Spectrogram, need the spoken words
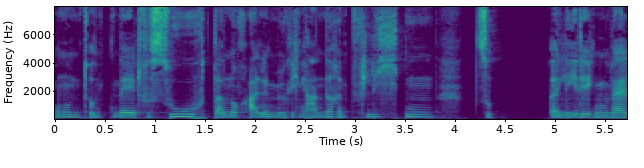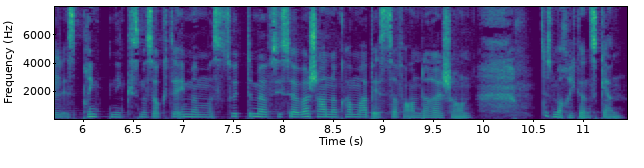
und, und nicht versucht, dann noch alle möglichen anderen Pflichten zu erledigen, weil es bringt nichts. Man sagt ja immer, man sollte mal auf sich selber schauen, dann kann man auch besser auf andere schauen. Das mache ich ganz gern.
